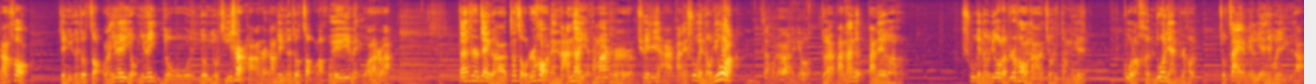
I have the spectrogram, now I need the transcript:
然后这女的就走了，因为有因为有有有急事儿好像是，然后这女的就走了，回美国了是吧？但是这个他走之后，那男的也他妈是缺心眼儿，把那书给弄丢了。嗯，在火车上给丢了。对，把男给把那个书给弄丢了之后呢，就是等于过了很多年之后，就再也没联系过这女的。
